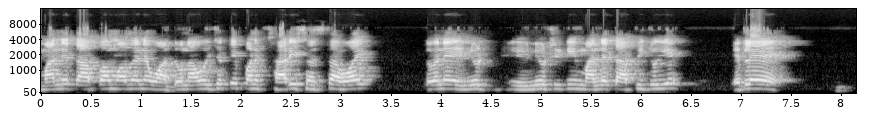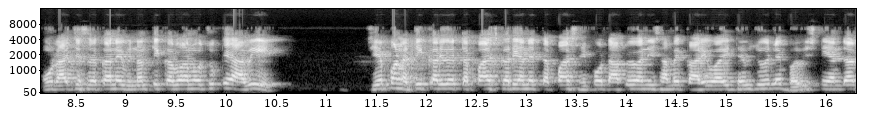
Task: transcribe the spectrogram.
માન્યતા આપવામાં આવે અને વાંધો ના હોઈ શકે, પણ સારી સંસ્થા હોય તો એને યુનિવર્સિટી માન્યતા આપવી જોઈએ. એટલે હું રાજ્ય સરકારને વિનંતી કરવાનો છું કે આવી જે પણ અધિકારીઓએ તપાસ કરી અને તપાસ રિપોર્ટ આપ્યો, એની સામે કાર્યવાહી થવી જોઈએ એટલે ભવિષ્યની અંદર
